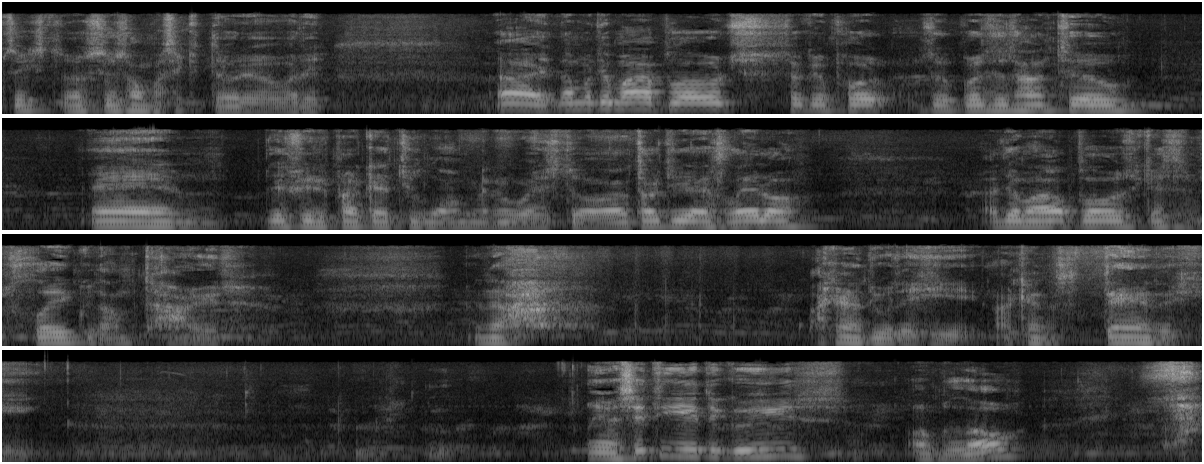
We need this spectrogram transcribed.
six. It's just almost six thirty already. Alright, I'm gonna do my uploads so I can put so put this on too. And this video probably got too long anyway. So I'll talk to you guys later. I'll do my uploads, get some sleep because I'm tired. And uh, I can't do the heat. I can't stand the heat. Yeah, 68 degrees or below. Yeah.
